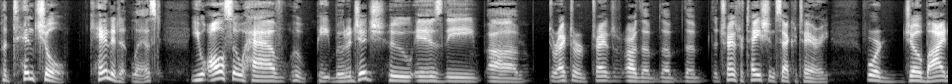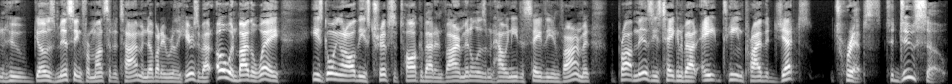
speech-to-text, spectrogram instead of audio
potential candidate list, you also have who, Pete Buttigieg, who is the uh, director or the, the, the the transportation secretary for Joe Biden, who goes missing for months at a time and nobody really hears about. Oh, and by the way, he's going on all these trips to talk about environmentalism and how we need to save the environment. The problem is he's taken about 18 private jet trips to do so.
